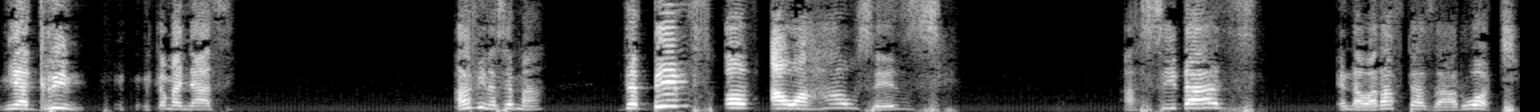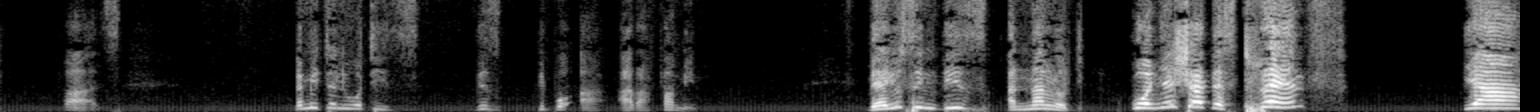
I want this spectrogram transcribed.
Ni ya green. ni kama nyasi. Alafu inasema the beams of our houses are cedars and our rafters are what? Let me tell you what is these people are, are affirming. They are using this analogy kuonyesha the strength ya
